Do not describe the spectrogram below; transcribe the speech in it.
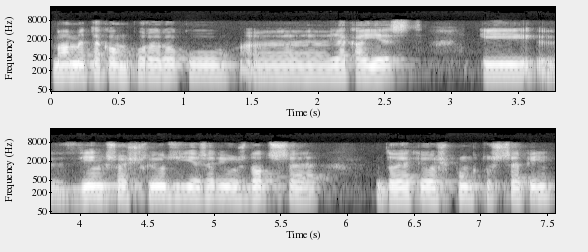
mamy taką porę roku, e, jaka jest i większość ludzi, jeżeli już dotrze do jakiegoś punktu szczepień,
